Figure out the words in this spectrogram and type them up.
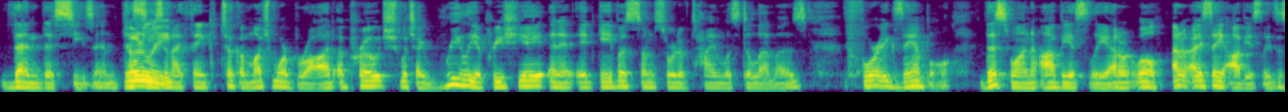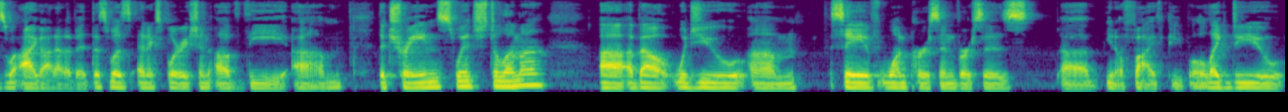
than this season. This Totally. season, I think, took a much more broad approach, which I really appreciate, and it, it gave us some sort of timeless dilemmas. For example, this one obviously, I don't. Well, I don't. I say obviously. This is what I got out of it. This was an exploration of the um, the train switch dilemma uh, about would you um, save one person versus uh, you know five people? Like, do you?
